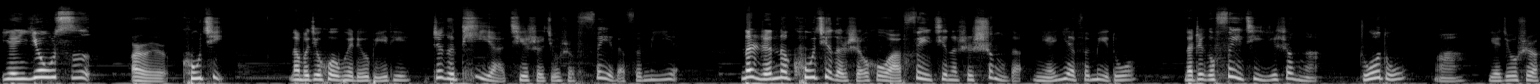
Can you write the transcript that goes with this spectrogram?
因忧思。而哭泣，那么就会不会流鼻涕？这个涕呀，其实就是肺的分泌液。那人呢，哭泣的时候啊，肺气呢是盛的，粘液分泌多。那这个肺气一盛啊，浊毒啊，也就是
